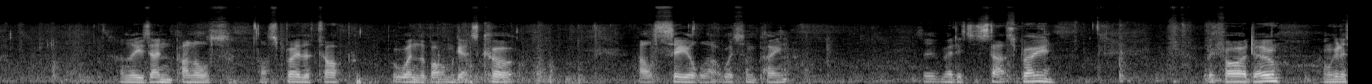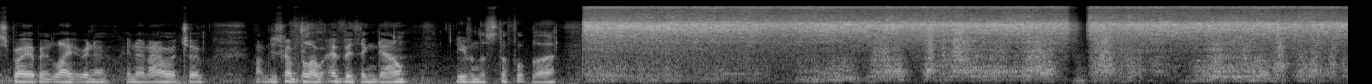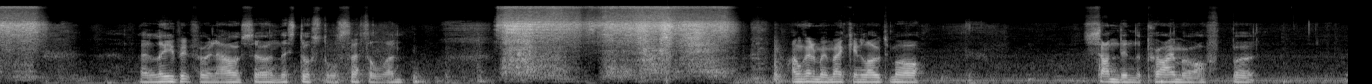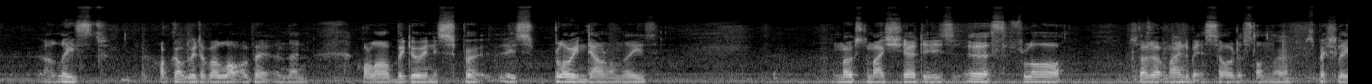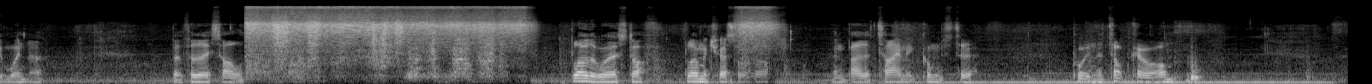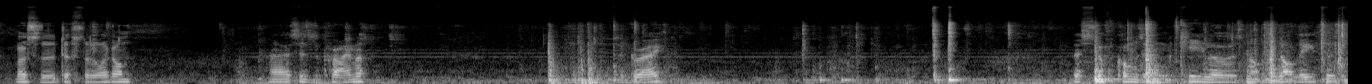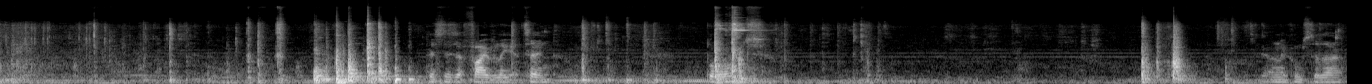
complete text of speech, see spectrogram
And these end panels, I'll spray the top, but when the bottom gets cut, I'll seal that with some paint ready to start spraying. Before I do, I'm going to spray a bit later in, a, in an hour or two. I'm just going to blow everything down, even the stuff up there. Then leave it for an hour or so and this dust will settle then. I'm going to be making loads more sanding the primer off but at least I've got rid of a lot of it and then all I'll be doing is, is blowing down on these. Most of my shed is earth floor so I don't mind a bit of sawdust on there especially in winter. But for this I'll blow the worst off blow my trestles off and by the time it comes to putting the top coat on most of the dust are gone. Uh, this is the primer. It's a grey. This stuff comes in kilos, not not litres. This is a 5 litre tin. But it only comes to that.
